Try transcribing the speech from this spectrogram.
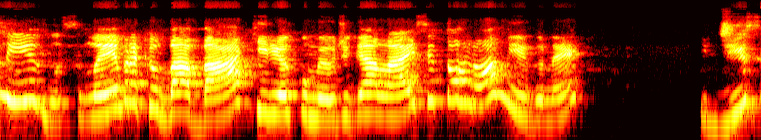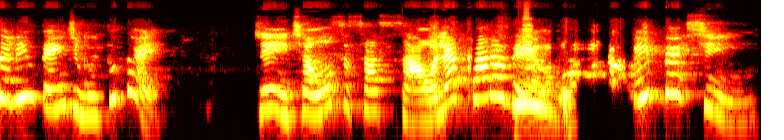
amigos. Lembra que o babá queria comer o Diga lá e se tornou amigo, né? E disso ele entende muito bem. Gente, a onça Sassá, olha a cara dela. Ficar bem pertinho.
